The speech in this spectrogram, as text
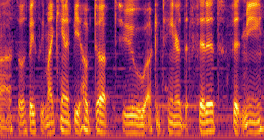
Uh, so it was basically my canopy hooked up to a container that fit it, fit me,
